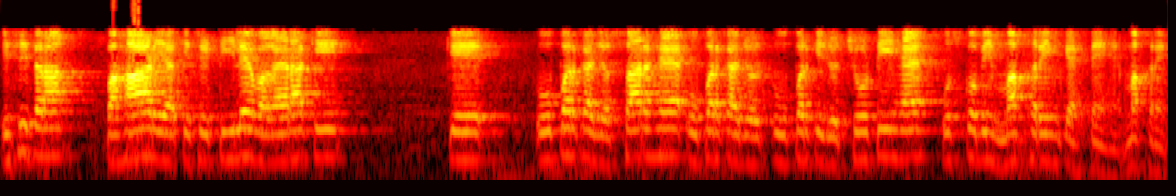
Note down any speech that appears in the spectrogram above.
اسی طرح پہاڑ یا کسی ٹیلے وغیرہ کی کہ اوپر کا جو سر ہے، اوپر کا جو، اوپر کی جو چوٹی ہے، اس کو بھی مخرم کہتے ہیں، مخرم۔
